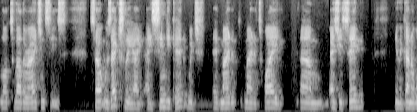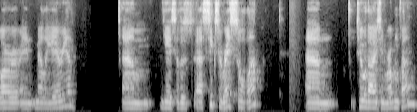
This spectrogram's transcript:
lots of other agencies. So it was actually a, a syndicate which had made it made its way, um, as you said, in the Gannawarra and Mallee area. Um, yeah, so there's uh, six arrests all up, um, two of those in Robinvale.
